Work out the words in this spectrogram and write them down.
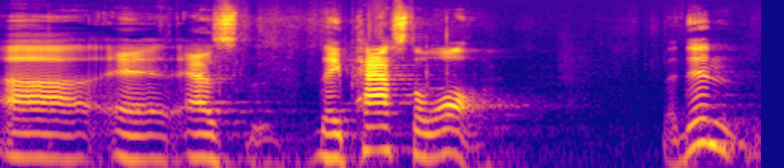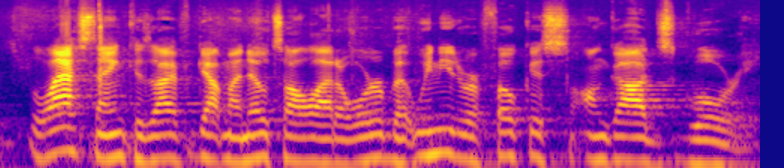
uh, as they passed the law. But then the last thing, because I've got my notes all out of order, but we need to focus on God's glory.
